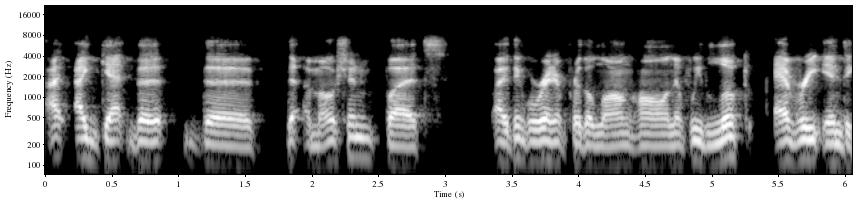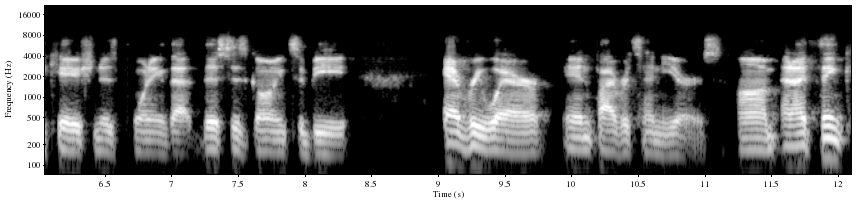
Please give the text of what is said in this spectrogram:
I, I get the the the emotion, but I think we're in it for the long haul. And if we look, every indication is pointing that this is going to be everywhere in five or ten years. Um, and I think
